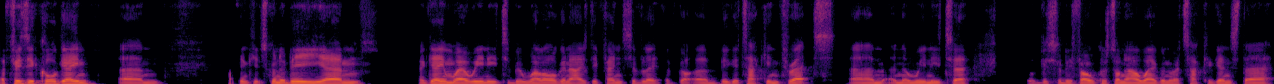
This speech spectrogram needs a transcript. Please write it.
a physical game. Um, I think it's going to be um, a game where we need to be well organised defensively. They've got uh, big attacking threats, um, and then we need to obviously be focused on how we're going to attack against their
